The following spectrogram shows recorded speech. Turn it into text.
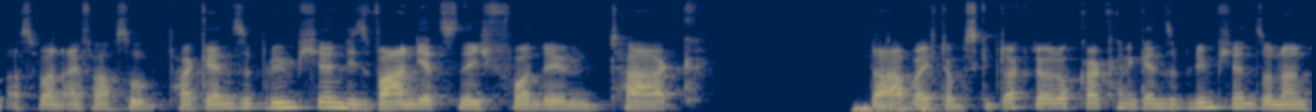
das waren einfach so ein paar Gänseblümchen. Die waren jetzt nicht von dem Tag da, weil ich glaube, es gibt aktuell auch gar keine Gänseblümchen, sondern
